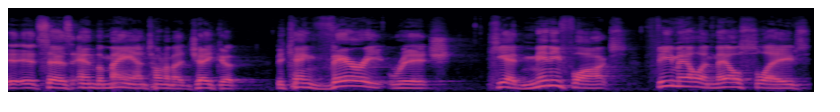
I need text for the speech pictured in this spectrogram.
it says, And the man, talking about Jacob, became very rich. He had many flocks, female and male slaves,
